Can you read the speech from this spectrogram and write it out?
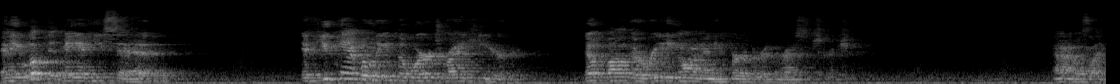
And he looked at me and he said, If you can't believe the words right here, don't bother reading on any further in the rest of Scripture. And I was like,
